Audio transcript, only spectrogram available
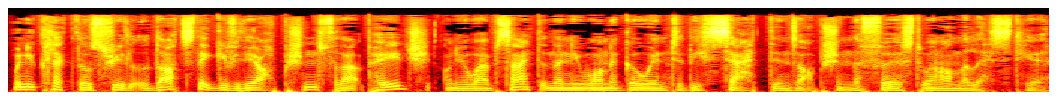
When you click those three little dots they give you the options for that page on your website and then you want to go into the settings option the first one on the list here.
